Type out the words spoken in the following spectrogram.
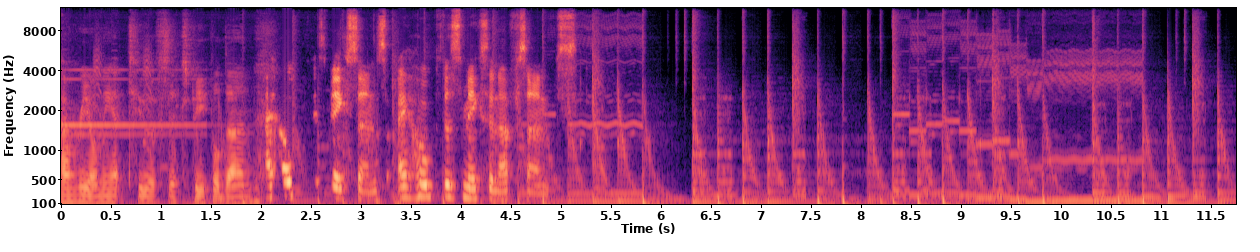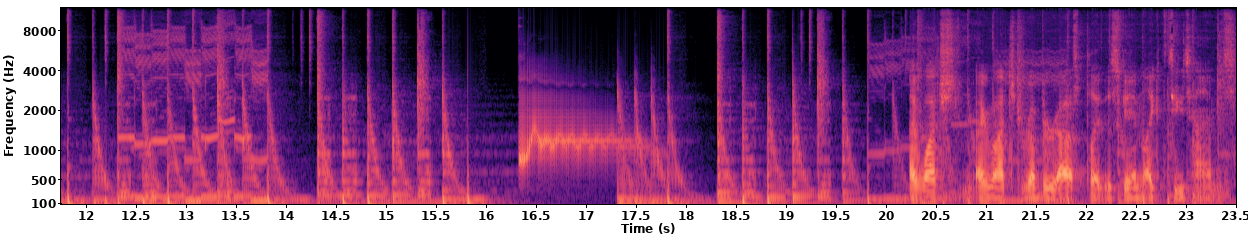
How are we only at two of six people done? I hope this makes sense. I hope this makes enough sense. I watched I watched Rubber Ross play this game like two times.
